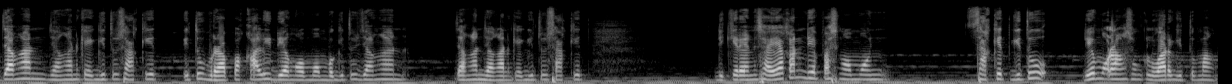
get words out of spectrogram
jangan jangan kayak gitu sakit. Itu berapa kali dia ngomong begitu jangan jangan jangan kayak gitu sakit. Dikirain saya kan dia pas ngomong sakit gitu dia mau langsung keluar gitu mang.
